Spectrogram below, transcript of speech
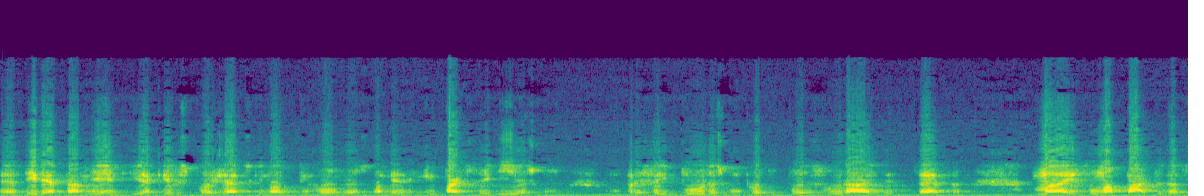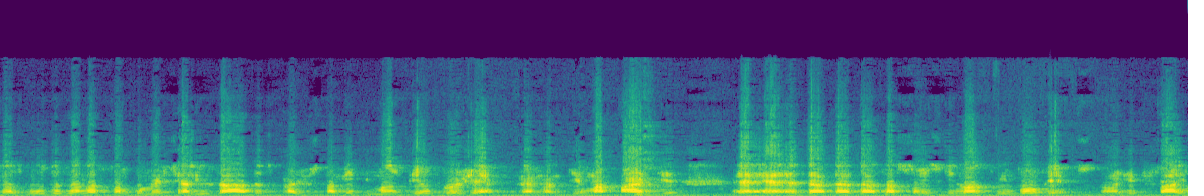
é, diretamente e aqueles projetos que nós desenvolvemos também em parcerias com, com prefeituras, com produtores rurais, etc. Mas uma parte dessas mudas elas são comercializadas para justamente manter o projeto, né, manter uma parte é, é da, da, das ações que nós desenvolvemos. Então a gente faz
